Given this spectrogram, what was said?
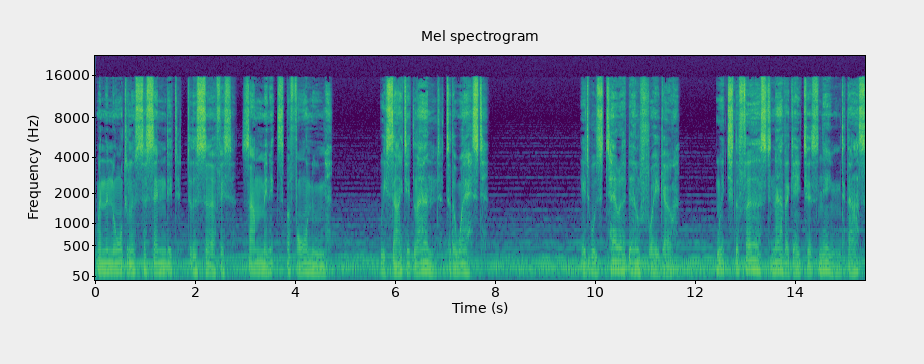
when the Nautilus ascended to the surface some minutes before noon. We sighted land to the west. It was Terra del Fuego, which the first navigators named thus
